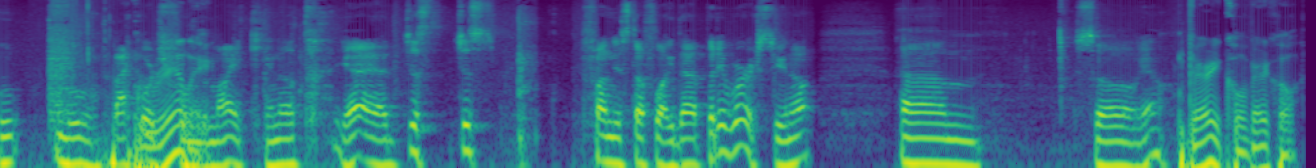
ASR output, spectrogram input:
move backwards really? from the mic you know? Yeah just just funny stuff like that but it works you know? Um, so yeah. Very cool very cool.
